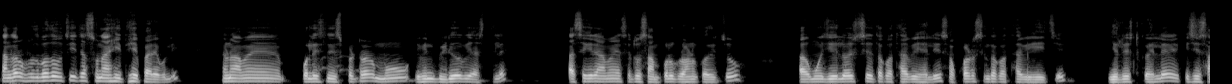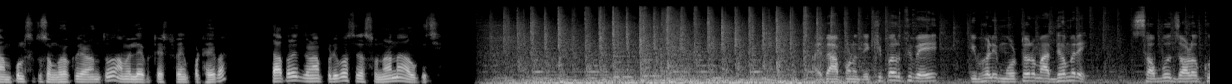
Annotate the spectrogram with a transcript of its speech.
ତାଙ୍କର ହୃଦବୋଧ ହେଉଛି ଏଇଟା ସୁନା ହେଇଥାଇପାରେ ବୋଲି। ତେଣୁ ଆମେ ପୋଲିସ ଇନ୍ସପେକ୍ଟର ମୁଁ ଇଭିନ୍ ବିଡ଼ିଓ ବି ଆସିଥିଲେ। ଆସିକିରି ଆମେ ସେଠୁ ସାମ୍ପଲ୍ ଗ୍ରହଣ କରିଛୁ। ଆଉ ମୁଁ ଜିଓଲୋଜିଷ୍ଟ ସହିତ କଥା ବି ହେଲି ସଫ୍ଟୱେୟାର ସହିତ କଥା ବି ହେଇଛି। ଜିଓଲୋଜିଷ୍ଟ କହିଲେ କିଛି ସାମ୍ପଲ୍ ସେଠୁ ସଂଗ୍ରହ କରି ଆଣନ୍ତୁ ଆମେ ଲ୍ୟାବ୍ ଟେଷ୍ଟ ପାଇଁ ପଠାଇବା। ତାପରେ ଜଣା ପଡ଼ିବ ସେଟା ସୁନା ନା ଆଉ କିଛି। ଆଉ ଏବେ ଆପଣ ଦେଖିପାରୁଥିବେ କିଭଳି ମୋଟର ମାଧ୍ୟମରେ ସବୁ ଜଳକୁ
